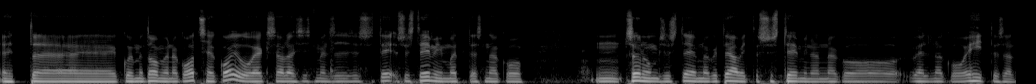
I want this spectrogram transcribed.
et äh, kui me toome nagu otse koju, eks ole, siis meil see süste süsteemi mõttes nagu mm, sõnumisüsteem nagu teavitussüsteemina on nagu veel nagu ehitusel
